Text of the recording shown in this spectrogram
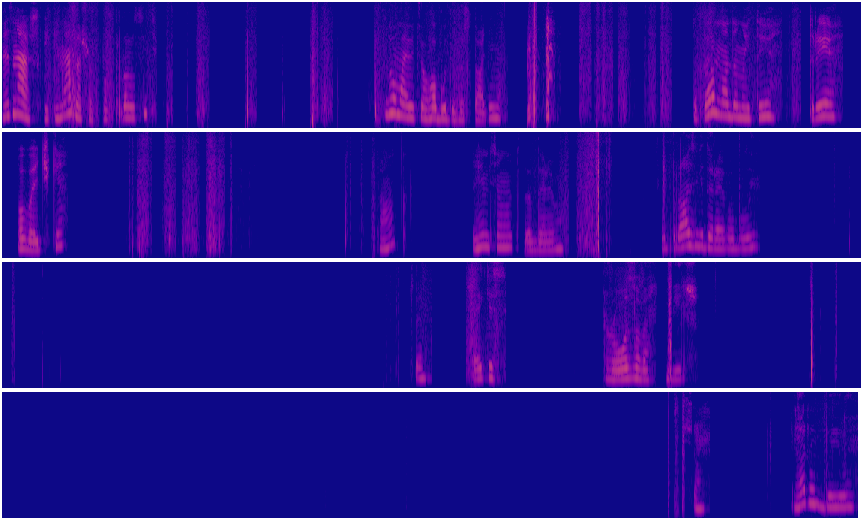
Не знаю, скільки треба, щоб попросити. Думаю, цього буде достатньо. Тепер треба знайти три овечки. Так. Дивимося на це дерево. Щоб разні дерева були. Це, це якесь розове більше. Наробили.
